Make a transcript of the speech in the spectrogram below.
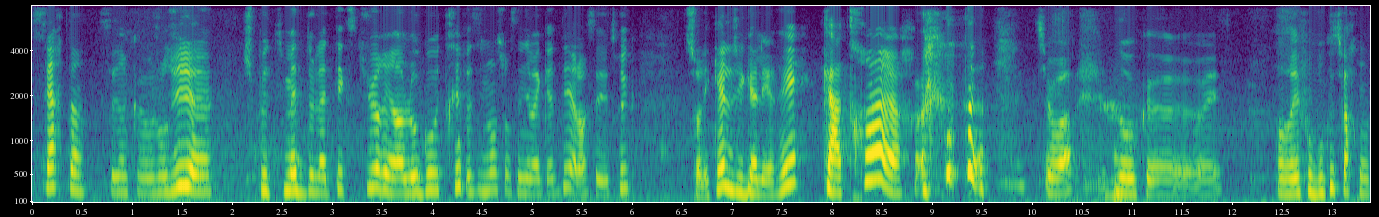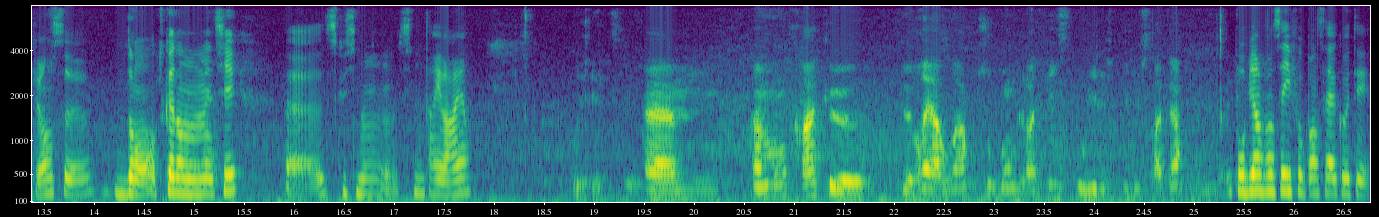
certain. C'est-à-dire qu'aujourd'hui, euh, je peux te mettre de la texture et un logo très facilement sur Cinema 4D, alors que c'est des trucs sur lesquels j'ai galéré 4 heures. tu vois Donc, euh, ouais. En vrai, il faut beaucoup se faire confiance, euh, dans, en tout cas dans mon métier, euh, parce que sinon, sinon t'arrives à rien. Ok. Euh, un mantra que devrait avoir tout bon graphiste ou illus- illustrateur? Pour bien penser, il faut penser à côté.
